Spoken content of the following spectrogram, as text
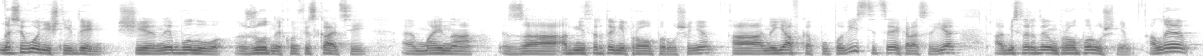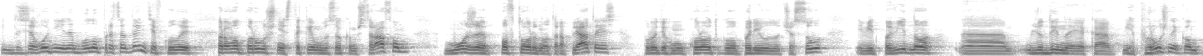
на сьогоднішній день ще не було жодних конфіскацій е, майна за адміністративні правопорушення, а неявка по повістці це якраз і є адміністративним правопорушенням. Але до сьогодні не було прецедентів, коли правопорушення з таким високим штрафом може повторно траплятись протягом короткого періоду часу. І відповідно е, людина, яка є порушником,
